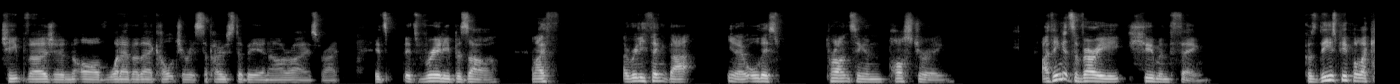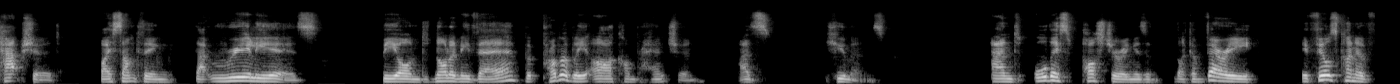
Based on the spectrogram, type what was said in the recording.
cheap version of whatever their culture is supposed to be in our eyes right? It's it's really bizarre. And i i really think that you know all this prancing and posturing i think it's a very human thing because these people are captured by something that really is beyond not only there, but probably our comprehension as humans. And all this posturing is a, like a very, it feels kind of,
